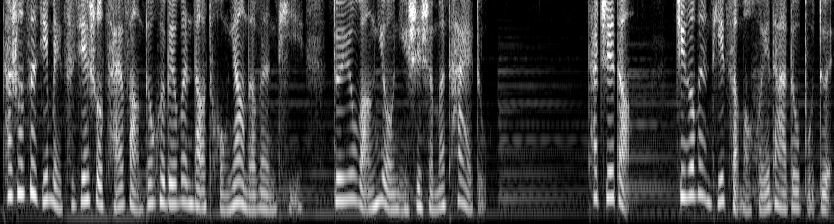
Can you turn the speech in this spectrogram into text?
他说自己每次接受采访都会被问到同样的问题：对于网友，你是什么态度？他知道。这个问题怎么回答都不对。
